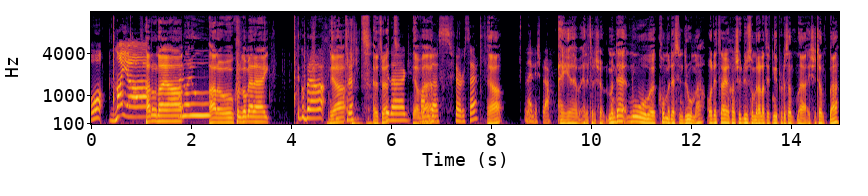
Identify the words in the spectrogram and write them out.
og Naya. Hallo, Naja. Hallo, hallo. Hallo, Hvordan går det med deg? Det går bra. Ja. Litt trøtt Er du trøtt? i dag. Ja vel. Mandagsfølelse. Ja, Men ellers bra. jeg er litt trøtt sjøl. Men det, nå kommer det syndromet, og dette er kanskje du som relativt ny produsent er ikke kjent med.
